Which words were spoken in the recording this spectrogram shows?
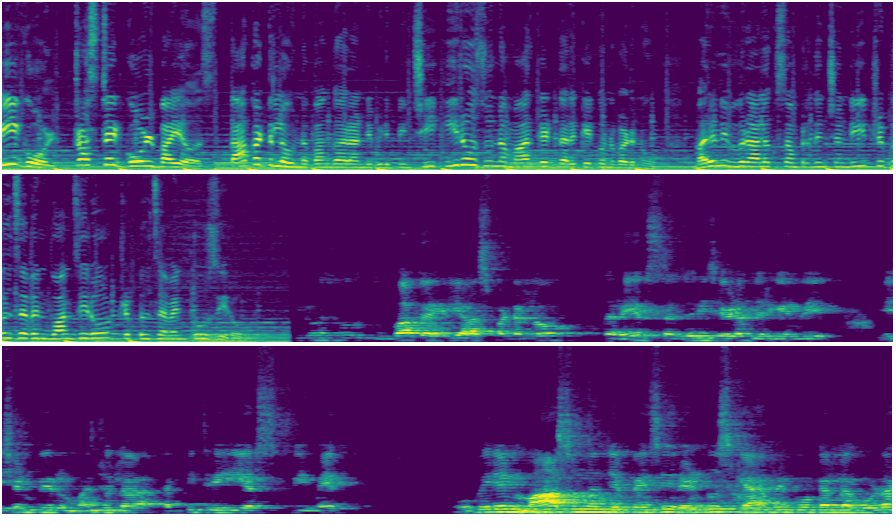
V gold trusted gold buyers. తాకట్టులో ఉన్న బంగారాన్ని విడిపించి ఈ రోజు ఉన్న మార్కెట్ ధరకే కొనబడను. మరిన్ని వివరాలకు సంప్రదించండి. Triple seven one zero triple seven two zero. ఈరోజు దుబ్బాక ఏరియా హాస్పిటల్లో ఒక రేర్ సర్జరీ చేయడం జరిగింది. పేషెంట్ పేరు Manjula thirty three years female. Ovarian mass ఉందని చెప్పేసి రెండు స్కాన్ రిపోర్టర్లో కూడా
